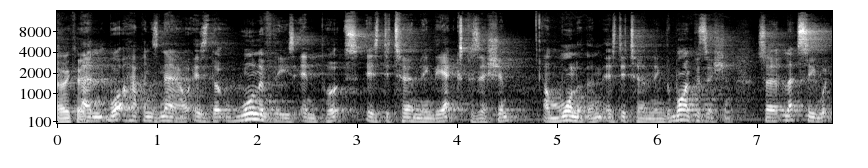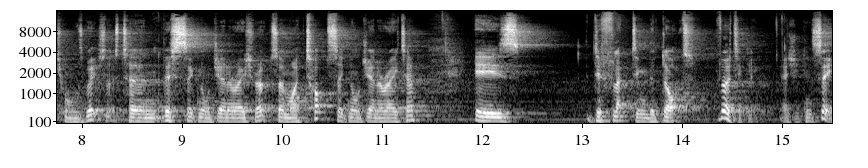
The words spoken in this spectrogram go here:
Okay. And what happens now is that one of these inputs is determining the X position, and one of them is determining the Y position. So let's see which one's which. Let's turn this signal generator up. So my top signal generator is deflecting the dot vertically, as you can see.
